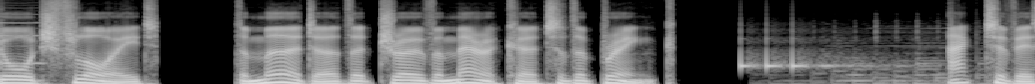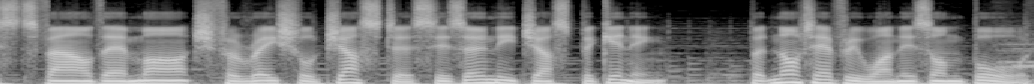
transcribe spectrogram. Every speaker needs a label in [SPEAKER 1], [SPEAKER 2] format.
[SPEAKER 1] George Floyd, the murder that drove America to the brink. Activists vow their march for racial justice is only just beginning, but not everyone is on board.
